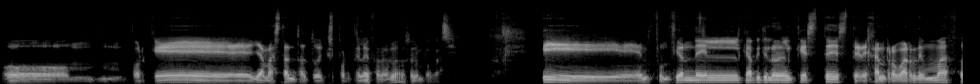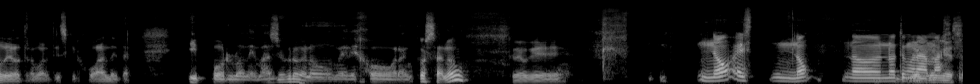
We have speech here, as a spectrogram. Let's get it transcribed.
o mm, por qué llamas tanto a tu ex por teléfono, ¿no? Son un poco así. Y en función del capítulo en el que estés, te dejan robar de un mazo o de otro. Bueno, tienes que ir jugando y tal. Y por lo demás, yo creo que no me dejó gran cosa, ¿no? Creo que. No, es, no, no, no tengo nada más.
